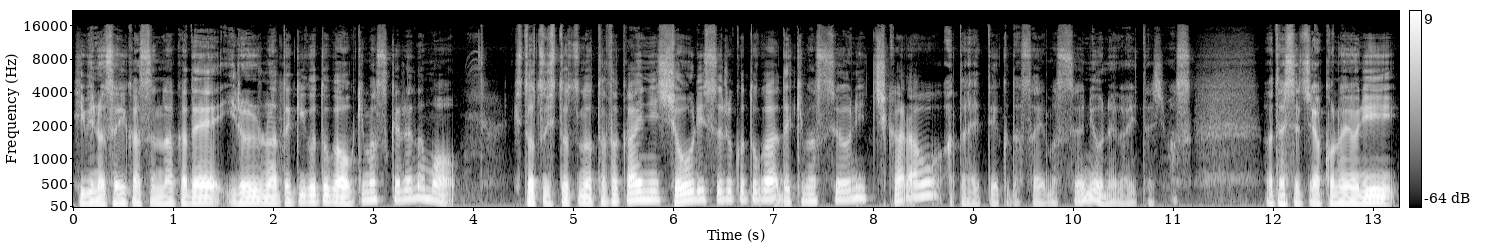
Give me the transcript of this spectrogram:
日々の生活の中でいろいろな出来事が起きますけれども、一つ一つの戦いに勝利することができますように力を与えてくださいますようにお願いいたします。私たちはこのように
